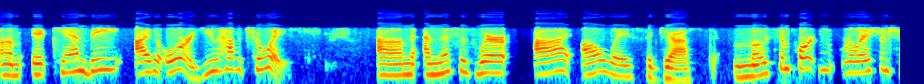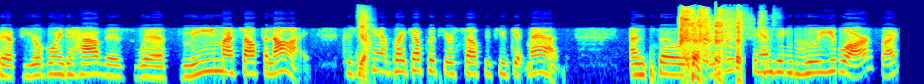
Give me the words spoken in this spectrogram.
um, it can be either or. You have a choice. Um, and this is where I always suggest most important relationship you're going to have is with me, myself, and I, because you Yeah. can't break up with yourself if you get mad. And so understanding who you are, right?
